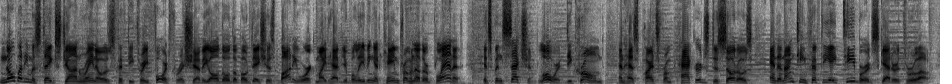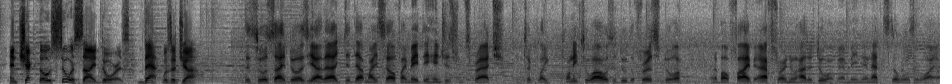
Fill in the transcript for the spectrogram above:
Nobody mistakes John Reno's 53 Ford for a Chevy, although the bodacious bodywork might have you believing it came from another planet. It's been sectioned, lowered, dechromed, and has parts from Packards, DeSoto's, and a 1958 T-Bird scattered throughout. And check those suicide doors. That was a job. The suicide doors, yeah, that, I did that myself. I made the hinges from scratch. It took like 22 hours to do the first door and about five after I knew how to do them. I mean, and that still was a while.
